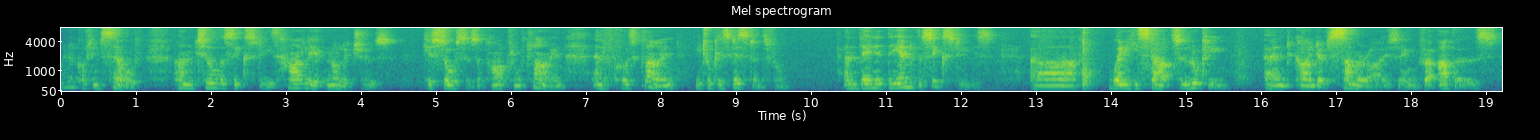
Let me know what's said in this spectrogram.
Winnicott himself, until the 60s, hardly acknowledges his sources apart from Klein, and of course Klein he took his distance from. And then at the end of the 60s, uh, when he starts looking and kind of summarising for others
